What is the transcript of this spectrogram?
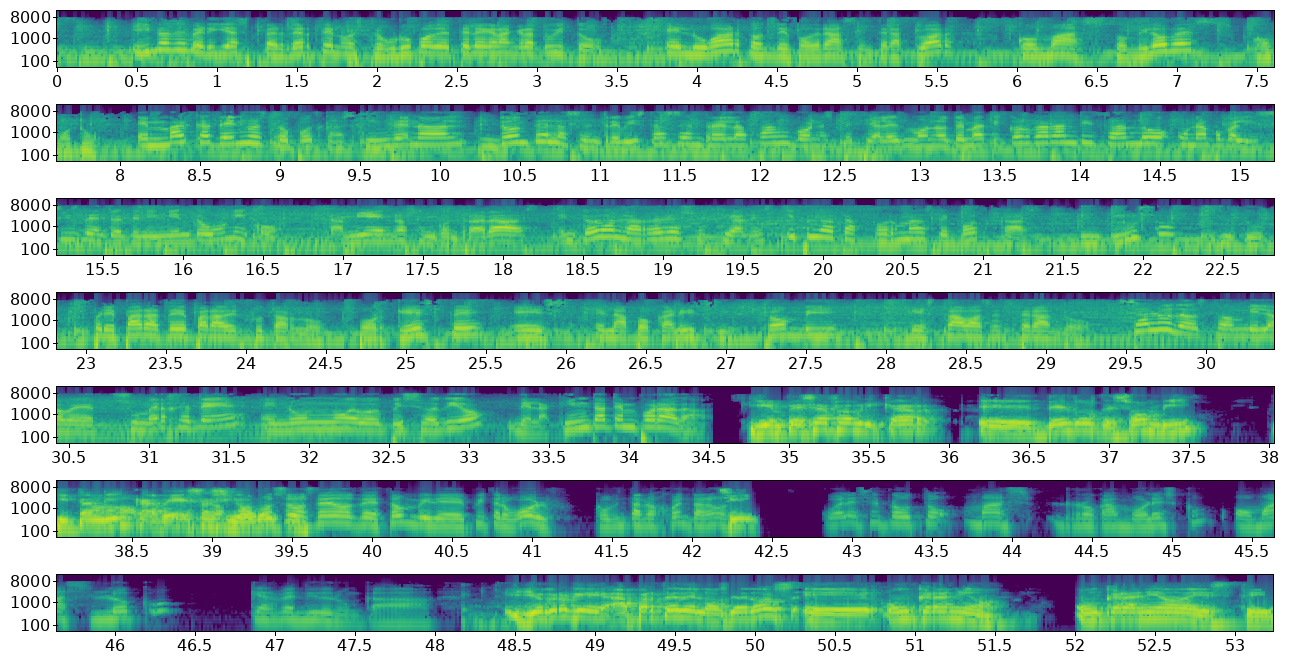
Y no deberías perderte nuestro grupo de Telegram gratuito, el lugar donde podrás interactuar con más zombie lovers como tú. Embárcate en nuestro podcast quincenal, donde las entrevistas se entrelazan con especiales monotemáticos garantizando un apocalipsis de entretenimiento único. También nos encontrarás en todas las redes sociales y plataformas de podcast, incluso YouTube. Prepárate para disfrutarlo, porque este es el apocalipsis zombie que estabas esperando. Saludos Zombie Lover, sumérgete en un nuevo episodio de la quinta temporada. Y empecé a fabricar eh, dedos de zombie y también Ah, cabezas los y ojos. famosos dedos de zombie de Peter Wolf. Cuéntanos, cuéntanos. Sí, ¿Cuál es el producto más rocambolesco o más loco que has vendido nunca? yo creo que aparte de los dedos, eh, un cráneo, un cráneo, este,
